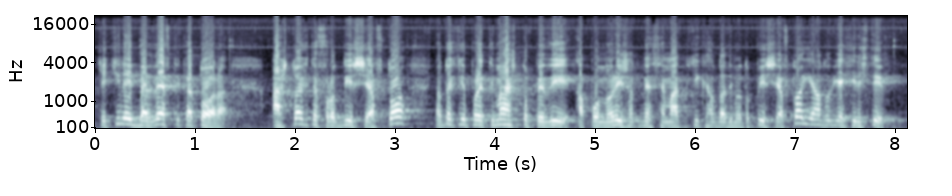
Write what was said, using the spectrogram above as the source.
και εκεί λέει μπερδεύτηκα τώρα. Α το έχετε φροντίσει αυτό, να το έχετε προετοιμάσει το παιδί από νωρίς ότι είναι θεματική και θα το αντιμετωπίσει αυτό για να το διαχειριστεί.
